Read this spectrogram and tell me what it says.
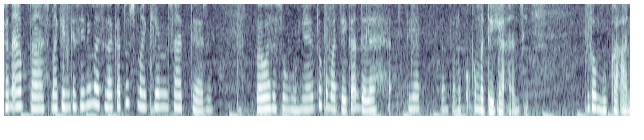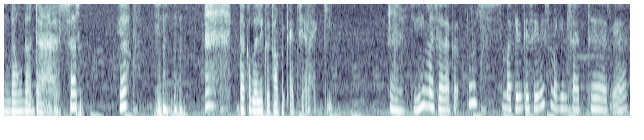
Karena apa? Semakin ke sini masyarakat tuh semakin sadar bahwa sesungguhnya itu kemerdekaan adalah hak setiap bangsa. Kok kemerdekaan sih? Ini pembukaan undang-undang dasar, ya. Kita kembali ke topik aja lagi. Hmm, jadi masyarakat tuh semakin ke sini semakin sadar ya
